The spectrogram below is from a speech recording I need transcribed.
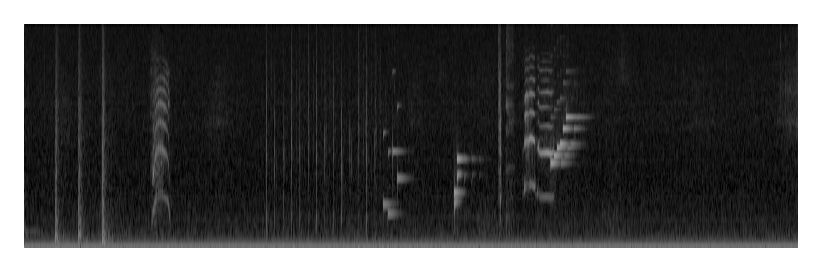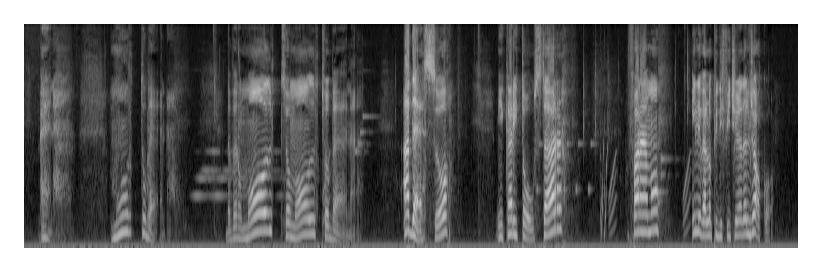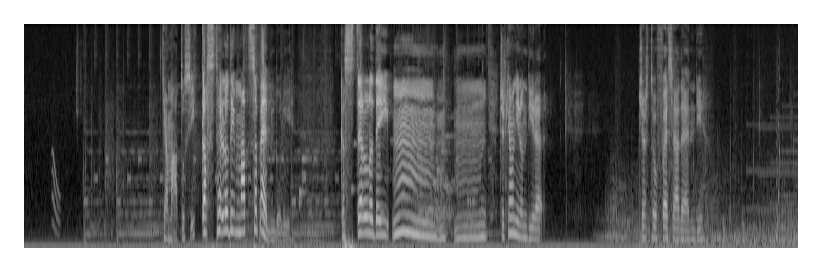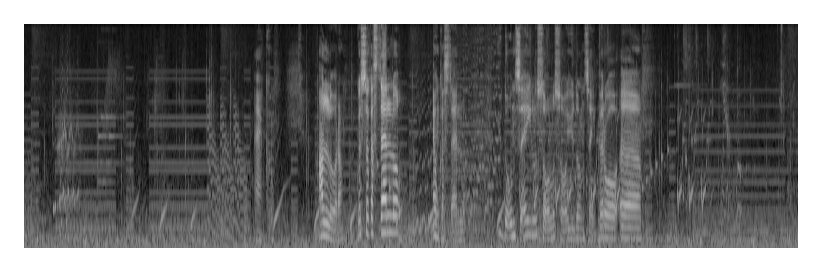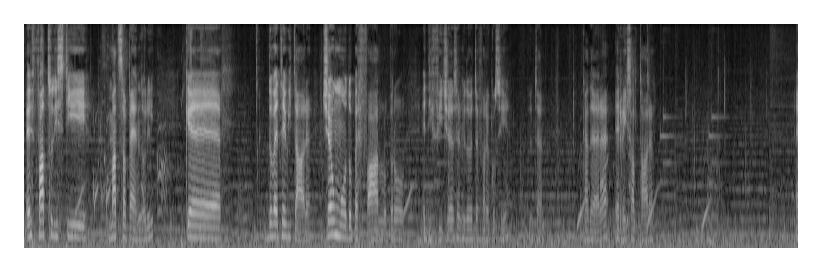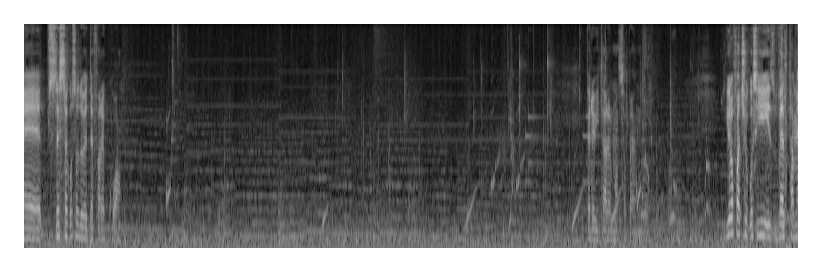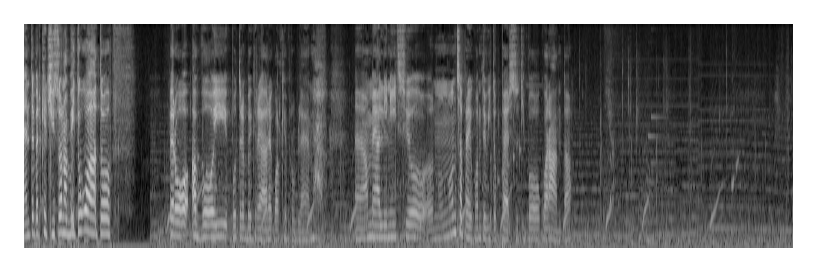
Molto bene. Davvero molto molto bene. Adesso, miei cari toaster, faremo il livello più difficile del gioco. Chiamatosi Castello dei Mazzapendoli. Castello dei... Mm, mm, cerchiamo di non dire certe offese ad Andy. Allora, questo castello è un castello. You don't say, lo so, lo so, you don't say. Però, eh, È fatto di sti mazzapendoli che dovete evitare. C'è un modo per farlo, però è difficile. Se mi dovete fare così, dovete cadere e risaltare. E stessa cosa dovete fare qua. Per evitare il mazzapendolo. Io lo faccio così sveltamente perché ci sono abituato. Però a voi potrebbe creare qualche problema. Eh, a me all'inizio non, non saprei quante vite ho perso, tipo 40.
